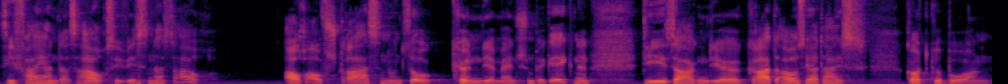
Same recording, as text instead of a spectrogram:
Sie feiern das auch, sie wissen das auch. Auch auf Straßen und so können dir Menschen begegnen, die sagen dir geradeaus, ja, da ist Gott geboren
